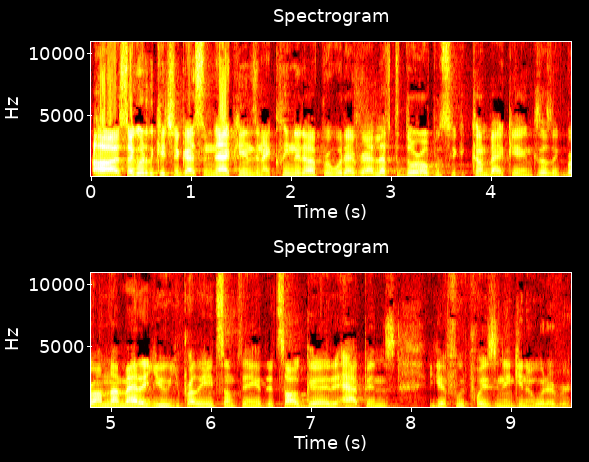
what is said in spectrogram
Uh, so I go to the kitchen, I grab some napkins and I clean it up or whatever. I left the door open so he could come back in because I was like, bro, I'm not mad at you. You probably ate something. It's all good. It happens. You get food poisoning, you know, whatever.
